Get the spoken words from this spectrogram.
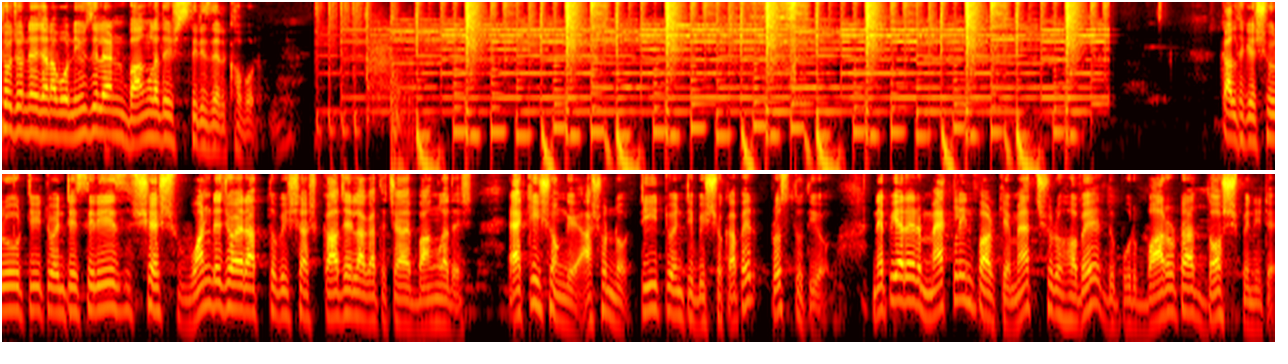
সৌজন্যে জানাব নিউজিল্যান্ড বাংলাদেশ সিরিজের খবর। কাল থেকে শুরু টি টোয়েন্টি সিরিজ, শেষ ওয়ানডে জয়ের আত্মবিশ্বাস কাজে লাগাতে চায় বাংলাদেশ। একই সঙ্গে আসন্ন টি টোয়েন্টি বিশ্বকাপের প্রস্তুতিও। নেপিয়ারের ম্যাকলিন পার্কে ম্যাচ শুরু হবে দুপুর বারোটা দশ মিনিটে।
